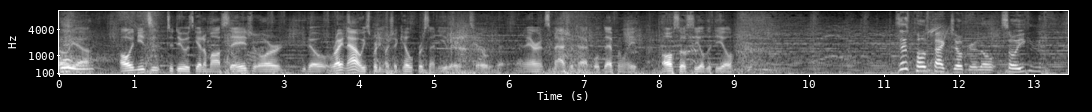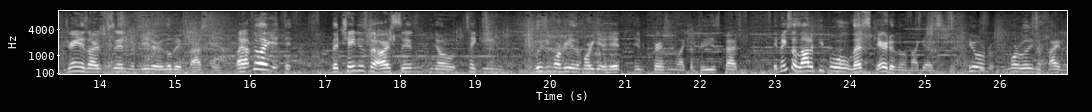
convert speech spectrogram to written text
Oh yeah. All he needs to- do is get him off stage, or you know, right now he's pretty much a kill percent either. So an Aaron smash attack will definitely also seal the deal. This post-patch Joker though, so you can drain his Arsene meter a little bit faster. Like I feel like it, it, the changes to Arsene, you know, taking losing more meter the more you get hit in comparison to like the previous patch, it makes a lot of people less scared of him. I guess people are more willing to fight him.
